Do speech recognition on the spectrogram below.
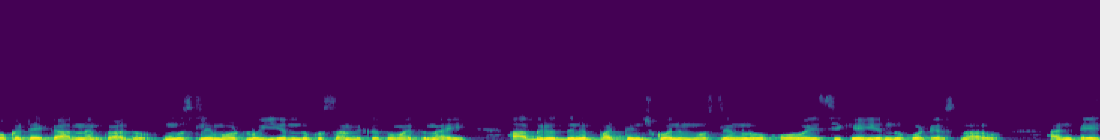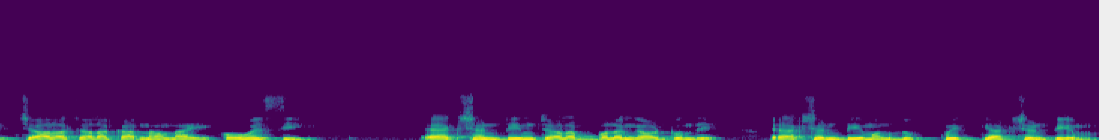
ఒకటే కారణం కాదు. ముస్లిం ఓట్లు ఎందుకు సమీకృతమవుతున్నాయి? అభివృద్ధిని పట్టించుకొని ముస్లింలు ఓవైసీకే ఎందుకు ఓటేస్తున్నారు? అంటే చాలా చాలా కారణాలు ఉన్నాయి. ఓవైసీ యాక్షన్ టీం చాలా బలంగా ఉంటుంది. యాక్షన్ టీం అన్నది క్విక్ యాక్షన్ టీం.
